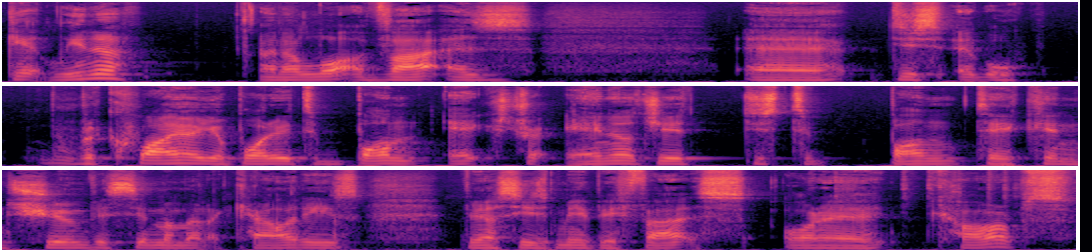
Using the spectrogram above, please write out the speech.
get leaner. And a lot of that is uh, just it will require your body to burn extra energy just to burn to consume the same amount of calories versus maybe fats or uh, carbs.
